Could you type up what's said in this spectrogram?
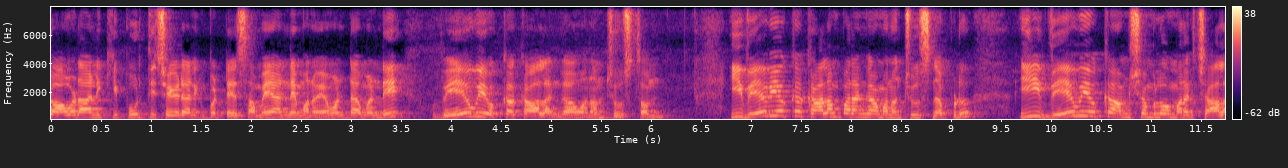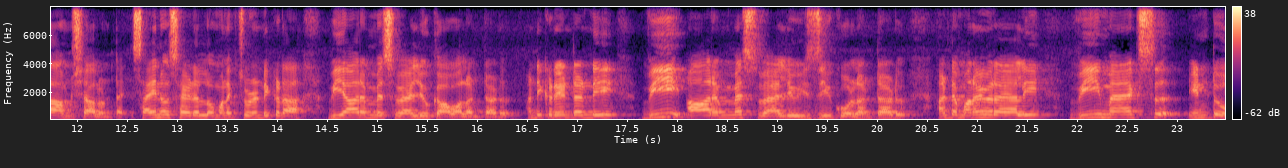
కావడానికి పూర్తి చేయడానికి పట్టే సమయాన్నే మనం ఏమంటామండి? వేవ్ యొక్క కాలంగా మనం చూస్తాం. ఈ వేవ్ యొక్క కాలం పరంగా మనం చూసినప్పుడు ఈ వేవ్ యొక్క అంశంలో మనకు చాలా అంశాలు ఉంటాయి సైనోసైడల్లో మనకు చూడండి ఇక్కడ విఆర్ఎంఎస్ వాల్యూ కావాలంటాడు. అంటే ఇక్కడ ఏంటండి? విఆర్ఎంఎస్ వాల్యూ ఇజ్ ఈక్వల్ అంటాడు. అంటే మనం ఏమి రాయాలి? V max into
